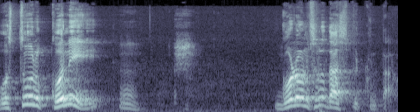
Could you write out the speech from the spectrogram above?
వస్తువులు కొని గోడౌన్స్లో దాచిపెట్టుకుంటారు.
